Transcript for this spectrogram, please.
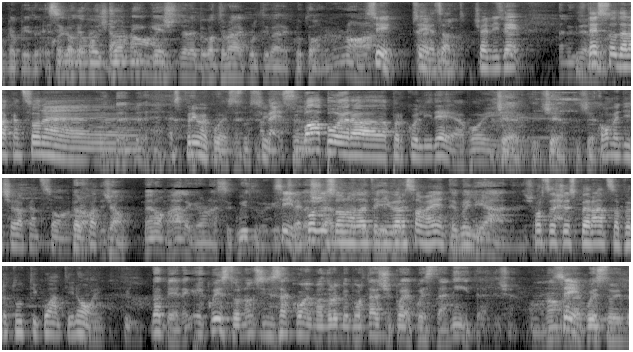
Ho capito. E secondo voi Johnny noi. Cash dovrebbe continuare a coltivare il cotone? No, Sì, sì, Eh, esatto. Cioè l'idea- l'idea il testo della canzone esprime questo, sì. Beh, su Babbo era per quell'idea, poi... Certo, certo, certo. Come dice la canzone. Però Infatti- diciamo, meno male che non ha seguito perché Sì, le cose sono andate diversamente, quindi emiliane, diciamo. forse c'è speranza per tutti quanti noi. quindi. Va bene, e questo non si sa come, ma dovrebbe portarci poi a questa Anita, diciamo, no? Sì. Era questo il, il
